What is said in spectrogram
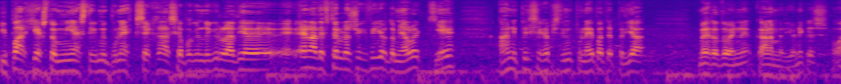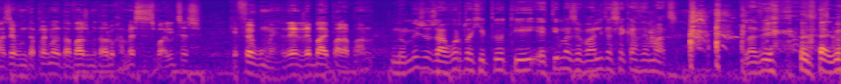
υπάρχει έστω μια στιγμή που να έχει ξεχάσει από εκείνο τον κύριο. Δηλαδή, ε, ένα δευτερόλεπτο σου έχει φύγει από το μυαλό και αν υπήρξε κάποια στιγμή που να είπατε, παιδιά, μέχρι εδώ είναι, κάναμε δύο νίκες, μαζεύουμε τα πράγματα, τα βάζουμε τα ρούχα μέσα στις βαλίτσες και φεύγουμε. Δεν, δεν πάει παραπάνω. Νομίζω ο Ζαγόρ το έχει πει ότι ετοίμαζε βαλίτσα σε κάθε μάτς. Δηλαδή ο Ζαγόρ,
